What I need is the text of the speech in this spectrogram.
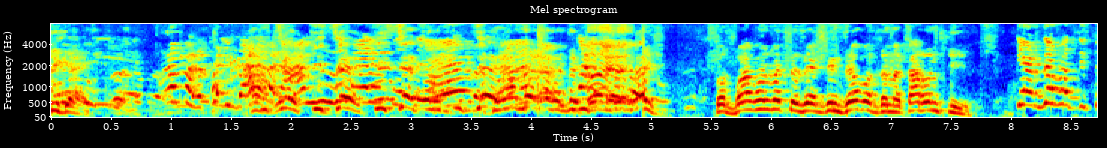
লিগায় তোর তোর বাবার বাচ্চা যে একদিন দে না কারণ কি? দিত?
